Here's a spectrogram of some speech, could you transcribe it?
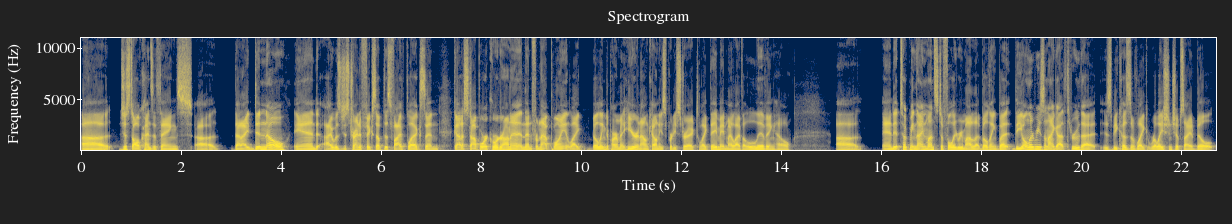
uh, just all kinds of things uh, that I didn't know, and I was just trying to fix up this fiveplex and got a stop work order on it. And then from that point, like building department here in Allen County is pretty strict. Like they made my life a living hell. Uh, and it took me nine months to fully remodel that building but the only reason i got through that is because of like relationships i had built.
